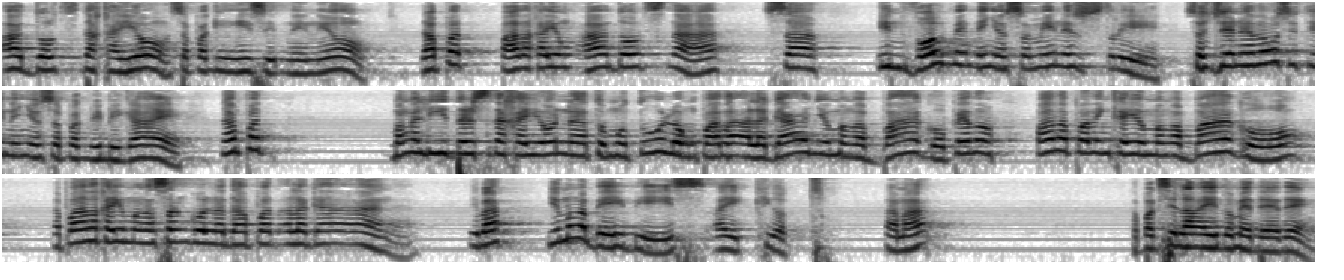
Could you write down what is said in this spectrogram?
adults na kayo sa pag-iisip ninyo. Dapat para kayong adults na sa involvement ninyo sa ministry, sa generosity ninyo sa pagbibigay. Dapat mga leaders na kayo na tumutulong para alagaan yung mga bago, pero para pa rin kayong mga bago, na para kayong mga sanggol na dapat alagaan. Diba? Yung mga babies ay cute. Tama? Kapag sila ay dumedede,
